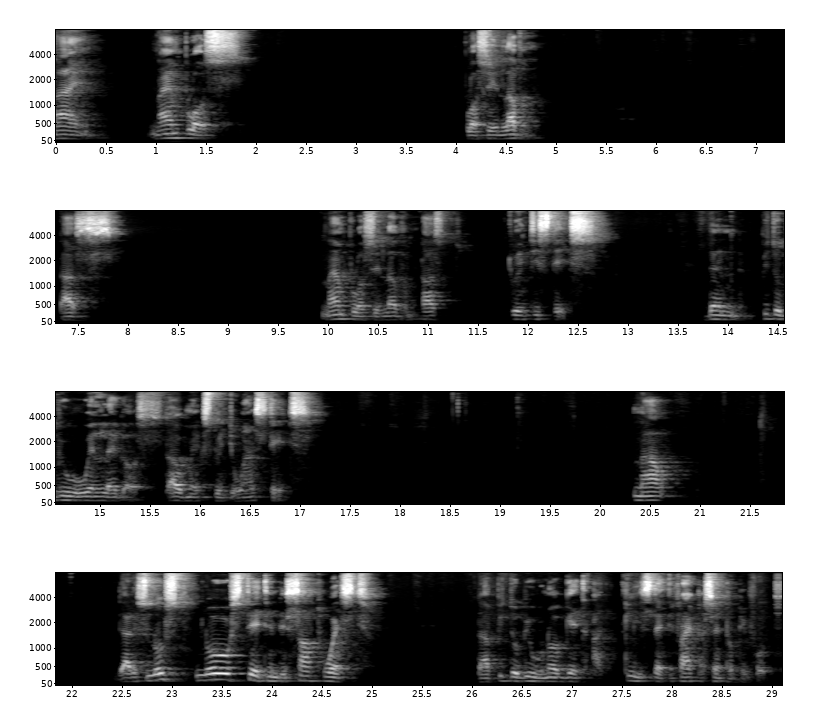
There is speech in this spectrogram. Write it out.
nine, nine plus plus eleven. That's nine plus eleven. That's twenty states. Then P2B will win Lagos. That makes twenty-one states. Now, there is no, no state in the southwest that P2B will not get at least 35% of the vote.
